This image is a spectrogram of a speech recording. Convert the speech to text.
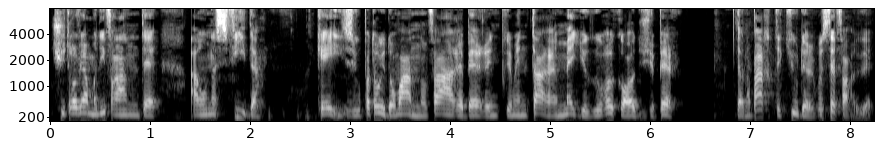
ci troviamo di fronte a una sfida che gli sviluppatori dovranno fare per implementare al meglio il loro codice per da una parte chiudere queste falle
